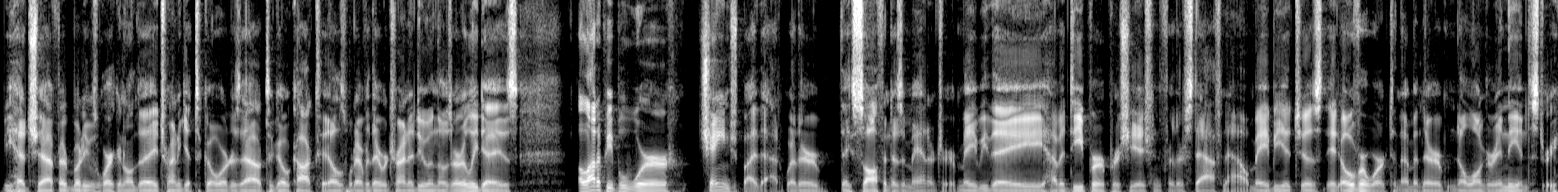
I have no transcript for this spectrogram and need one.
be head chef. Everybody was working all day trying to get to go orders out, to go cocktails, whatever they were trying to do in those early days. A lot of people were changed by that, whether they softened as a manager. Maybe they have a deeper appreciation for their staff now. Maybe it just, it overworked them and they're no longer in the industry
